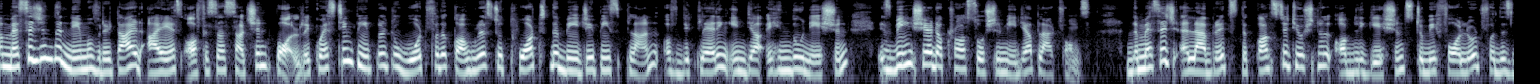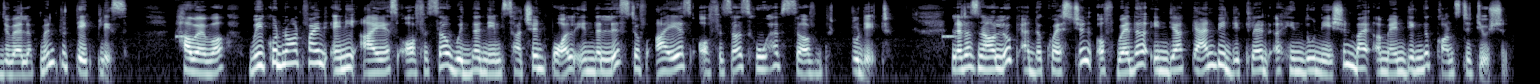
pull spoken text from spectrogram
A message in the name of retired IAS officer Sachin Paul requesting people to vote for the Congress to thwart the BJP's plan of declaring India a Hindu nation is being shared across social media platforms. The message elaborates the constitutional obligations to be followed for this development to take place. However, we could not find any IAS officer with the name Sachin Paul in the list of IAS officers who have served to date. Let us now look at the question of whether India can be declared a Hindu nation by amending the constitution.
